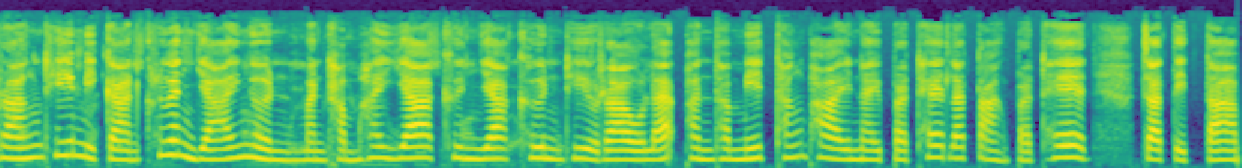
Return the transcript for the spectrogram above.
ครั้งที่มีการเคลื่อนย้ายเงิน มันทำให้ยากขึ้นยากขึ้นที่เราและพันธมิตรทั้งภายในประเทศและต่างประเทศ จะติดตาม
